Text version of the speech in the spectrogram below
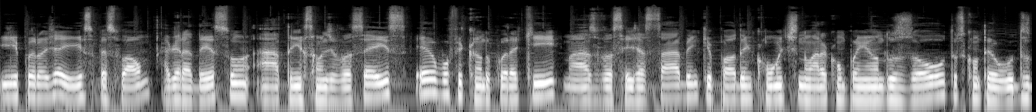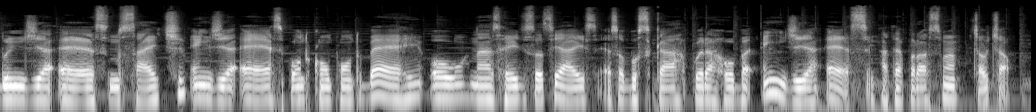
E por hoje é isso, pessoal. Agradeço a atenção de vocês. Eu vou ficando por aqui, mas vocês já sabem que podem continuar acompanhando os outros conteúdos do India ES no site endiaes.com.br ou nas redes sociais. É só buscar por arroba em dia Até a próxima. Tchau, tchau.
